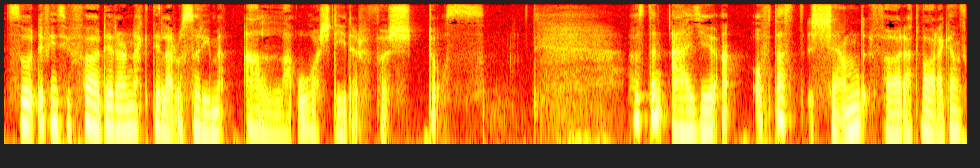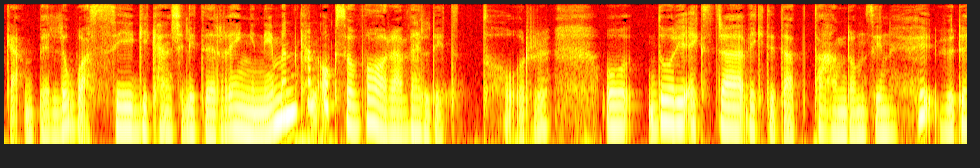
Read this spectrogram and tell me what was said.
Så det finns ju fördelar och nackdelar och så är det ju med alla årstider förstås. Hösten är ju oftast känd för att vara ganska blåsig, kanske lite regnig, men kan också vara väldigt torr. Och då är det ju extra viktigt att ta hand om sin hud.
